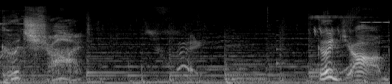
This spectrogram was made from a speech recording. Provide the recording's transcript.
Good shot. Hey, Good job.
